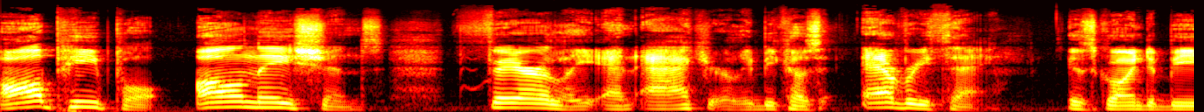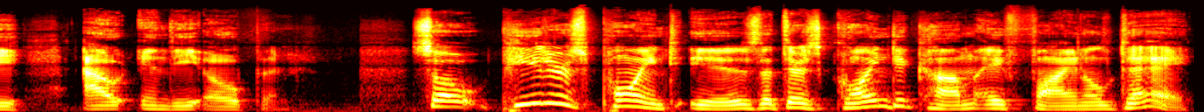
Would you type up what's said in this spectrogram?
all people, all nations, fairly and accurately because everything is going to be out in the open. So, Peter's point is that there's going to come a final day,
